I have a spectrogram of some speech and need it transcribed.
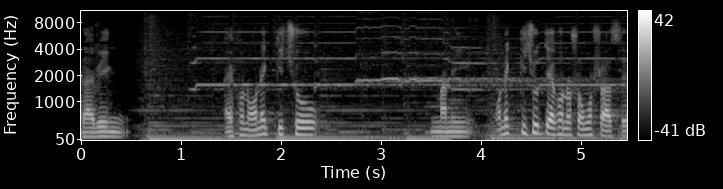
ড্রাইভিং এখন অনেক কিছু মানে অনেক কিছুতে এখনও সমস্যা আছে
